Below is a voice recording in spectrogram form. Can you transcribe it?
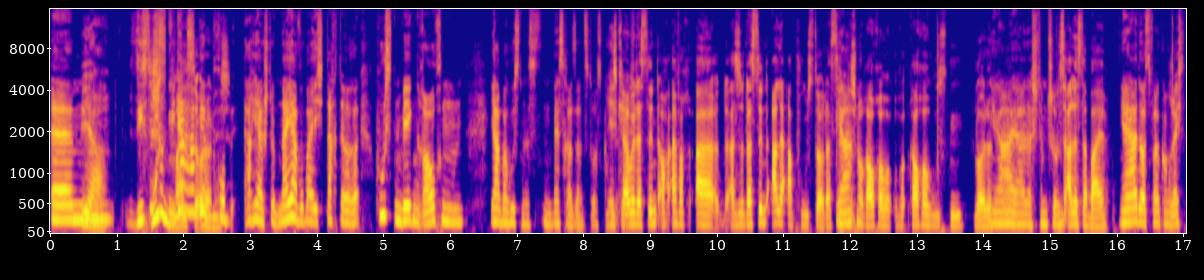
Ähm, Ja. Siehst du Husten schon wieder haben wir oder nicht? Prob- Ach ja, stimmt. Naja, wobei ich dachte, Husten wegen Rauchen. Ja, aber Husten ist ein besserer Satz. Du hast Ich glaube, das sind auch einfach, äh, also das sind alle Abhuster. Das sind Ja. nicht nur Raucher, Raucherhusten, Leute. Ja, ja, das stimmt schon. Ist alles dabei. Ja, ja, du hast vollkommen recht.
